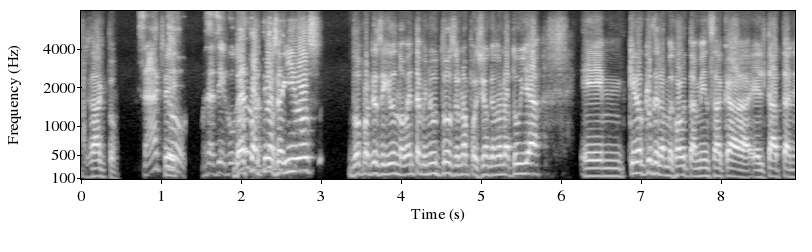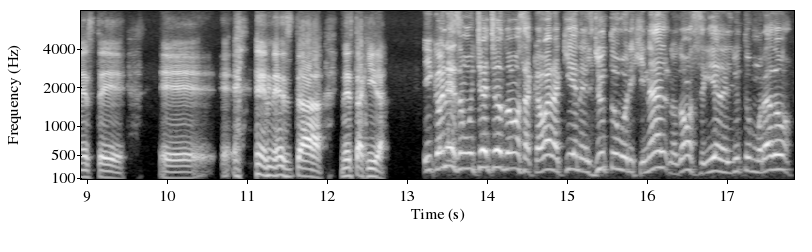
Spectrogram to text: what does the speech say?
Exacto. Exacto. O sea, sin jugar dos partidos seguidos, dos partidos seguidos, 90 minutos en una posición que no es la tuya. Em, creo que es de lo mejor que también saca el Tata en este en esta en esta gira. Y con eso, muchachos, vamos a acabar aquí en el YouTube original. Nos vamos a seguir en el YouTube morado.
